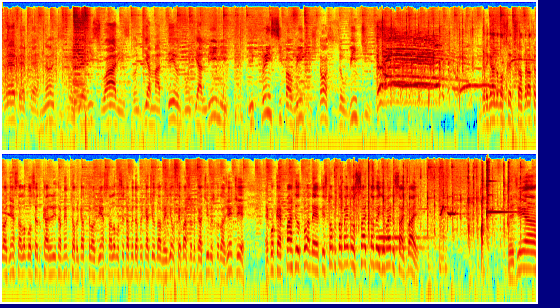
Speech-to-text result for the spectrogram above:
Kleber Fernandes. Bom dia, Eri Soares. Bom dia, Matheus. Bom dia, Aline. E principalmente os nossos ouvintes. Obrigado a você de Sobral pela audiência, alô você do Cariri também, muito obrigado pela audiência, alô você também do aplicativo da Verdinha, você baixa o aplicativo e escuta a gente em qualquer parte do planeta. Estamos também no site da Verdinha, vai no site, vai. Verdinha,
